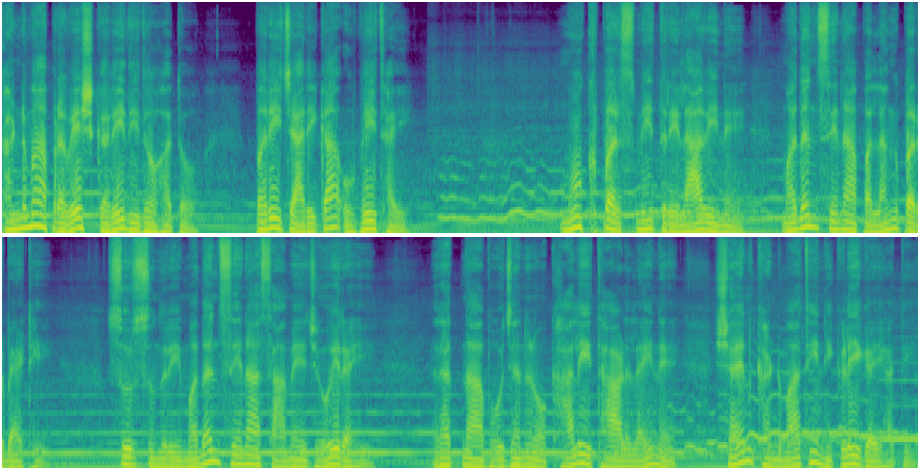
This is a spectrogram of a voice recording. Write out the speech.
ખંડમાં પ્રવેશ કરી દીધો હતો. પરિચારિકા ઊભી થઈ. મુખ પર સ્મિત રેલાવીને મદન સેના પલંગ પર બેઠી. સુરસુંદરી મદન સેના સામે જોઈ રહી. રત્ના ભોજનનો ખાલી થાળ લઈને શયનખંડમાંથી નીકળી ગઈ હતી.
